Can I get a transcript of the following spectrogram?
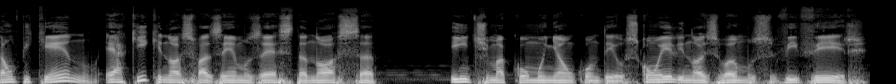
tão pequeno. É aqui que nós fazemos esta nossa íntima comunhão com Deus. Com Ele nós vamos viver,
